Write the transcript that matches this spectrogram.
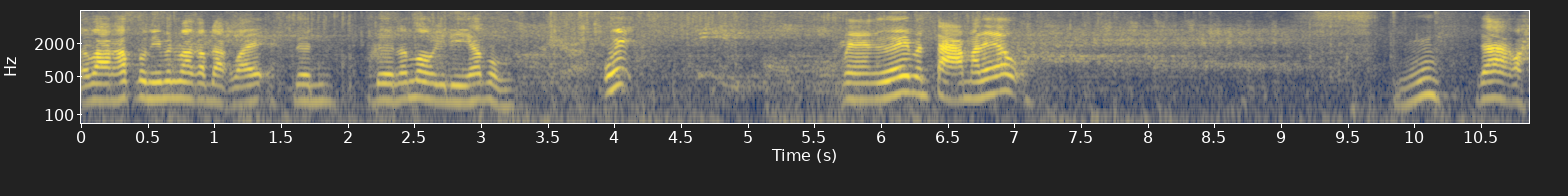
ระวังครับตรงนี้มันวางกับดักไว้ เดินเดินแล้วมองดีๆครับผม อุ้ยแมงเอ้ยมันตามมาแล้วอืมยากว่ะ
